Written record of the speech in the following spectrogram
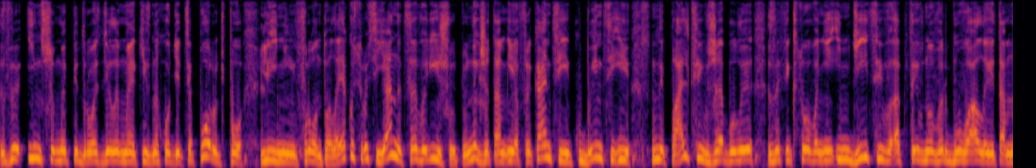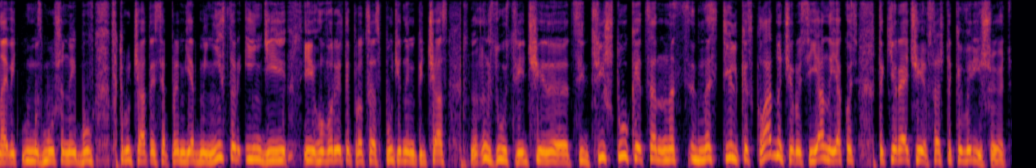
з іншими підрозділами, які знаходяться поруч по лінії фронту. Але якось росіяни це вирішують. У них же там і африканці, і кубинці, і непальці вже були зафіксовані. Індійців активно вербували, і там навіть змушений був втручатися прем'єр-міністр Індії і говорити про це з Путіним під час зустрічі. Е, Ці, ці штуки це настільки складно, чи росіяни якось такі речі все ж таки вирішують?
